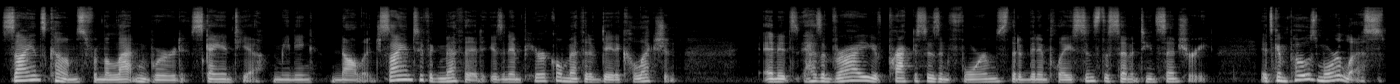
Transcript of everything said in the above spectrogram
Science comes from the Latin word scientia, meaning knowledge. Scientific method is an empirical method of data collection, and it has a variety of practices and forms that have been in place since the 17th century. It's composed more or less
